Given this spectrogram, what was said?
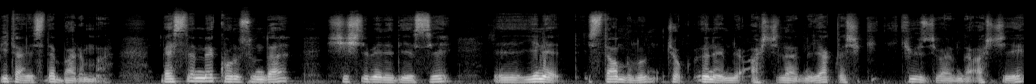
bir tanesi de barınma. Beslenme konusunda Şişli Belediyesi e, yine İstanbul'un çok önemli aşçılarını yaklaşık 200 civarında aşçıyı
